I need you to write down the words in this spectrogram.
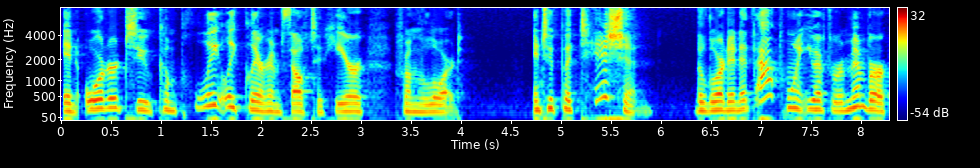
in order to completely clear himself to hear from the Lord and to petition the Lord. And at that point, you have to remember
